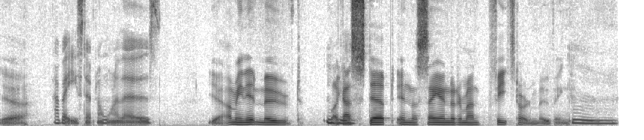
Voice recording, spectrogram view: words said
Yeah, I bet you stepped on one of those. yeah. I mean, it moved. Like I Mhm. stepped in the sand under my feet started moving. Mm.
